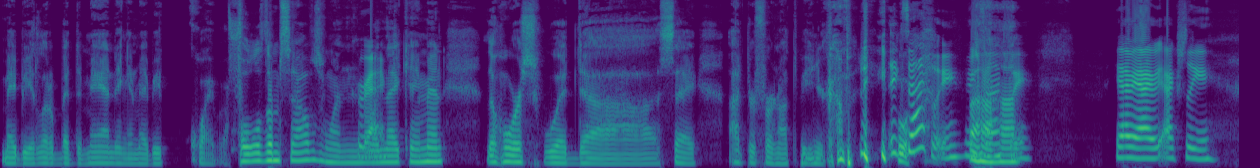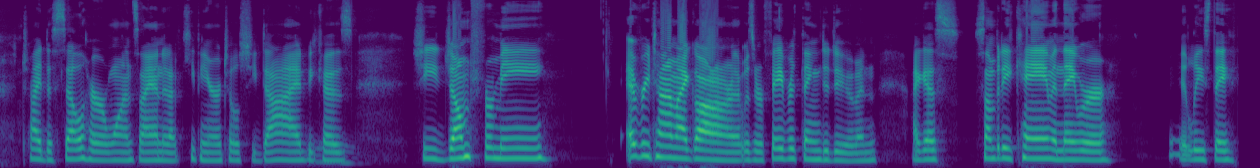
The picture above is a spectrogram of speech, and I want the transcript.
maybe a little bit demanding and maybe quite full of themselves when when they came in, the horse would uh, say, "I'd prefer not to be in your company." exactly, Uh-huh. exactly. Yeah, I, mean, I actually tried to sell her once. I ended up keeping her until she died because she jumped for me every time I got on her. That was her favorite thing to do. And I guess somebody came and they were, at least they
